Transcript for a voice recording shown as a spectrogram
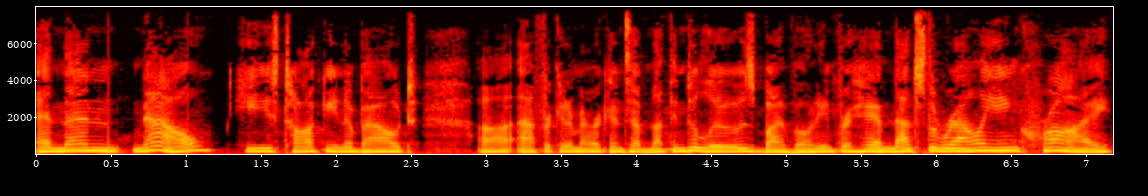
And then now he's talking about uh, African Americans have nothing to lose by voting for him. That's the rallying cry.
